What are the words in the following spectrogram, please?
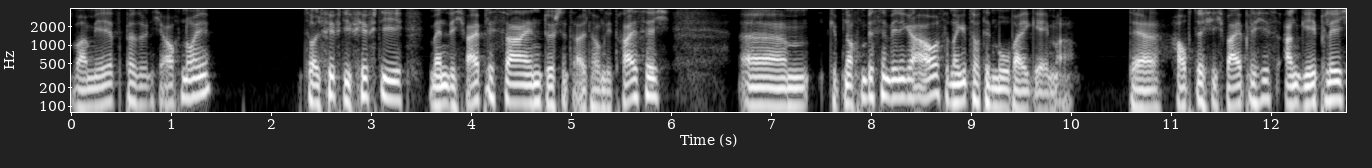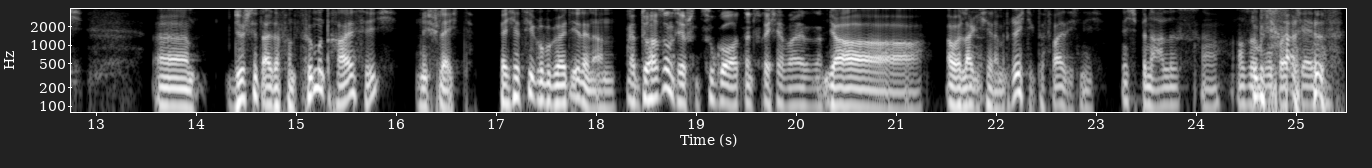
war mir jetzt persönlich auch neu. Soll 50-50 männlich-weiblich sein, Durchschnittsalter um die 30. Ähm, gibt noch ein bisschen weniger aus. Und dann gibt es auch den Mobile Gamer, der hauptsächlich weiblich ist, angeblich äh, Durchschnittsalter von 35. Nicht schlecht. Welcher Zielgruppe gehört ihr denn an? Ja, Du hast uns ja schon zugeordnet, frecherweise. Ja, Aber lag ich ja damit richtig? Das weiß ich nicht. Ich bin alles, ja. Außer Du bist Mobile Gamer. alles,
